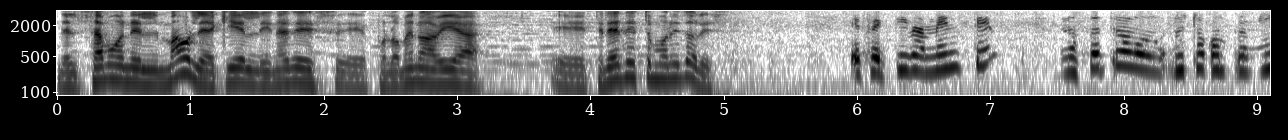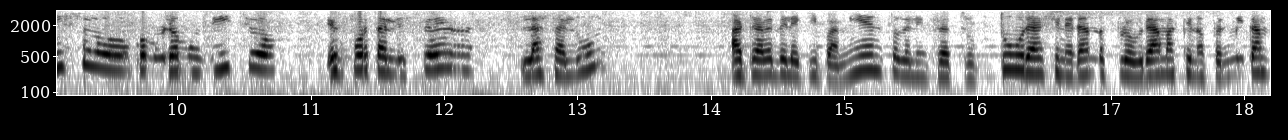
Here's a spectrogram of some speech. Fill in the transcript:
del SAMO en el Maule. Aquí en Linares eh, por lo menos había eh, tres de estos monitores. Efectivamente, nosotros, nuestro compromiso, como lo hemos dicho, es fortalecer la salud a través del equipamiento, de la infraestructura, generando programas que nos permitan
